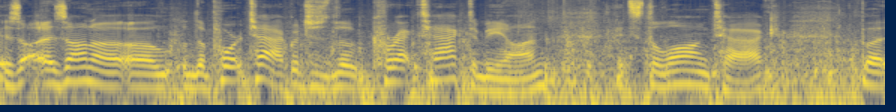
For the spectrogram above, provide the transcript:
is, is on a, a, the port tack, which is the correct tack to be on. It's the long tack, but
